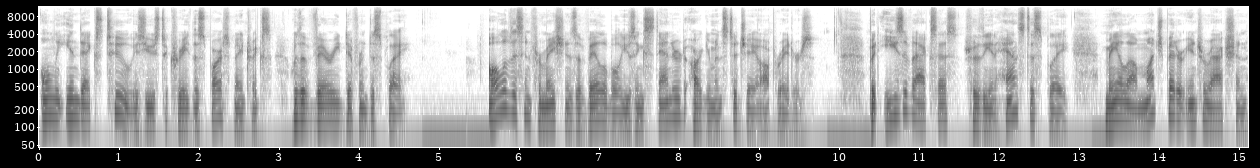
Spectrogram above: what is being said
only index 2 is used to create the sparse matrix with a very different display. All of this information is available using standard arguments to J operators. But ease of access through the enhanced display may allow much better interaction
